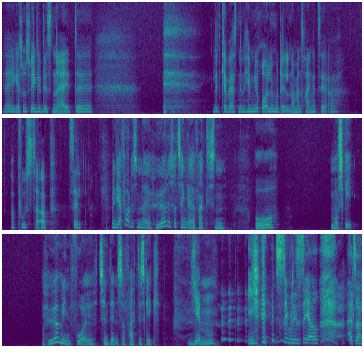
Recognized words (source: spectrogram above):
i dag. Ikke? Jeg synes virkelig, det sådan er et... Øh, øh, lidt kan være sådan en hemmelig rollemodel, når man trænger til at, at puste sig op selv. Men jeg får det sådan, når jeg hører det, så tænker jeg faktisk sådan, åh, måske hører mine furie-tendenser faktisk ikke hjemme i civiliseret. Altså,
